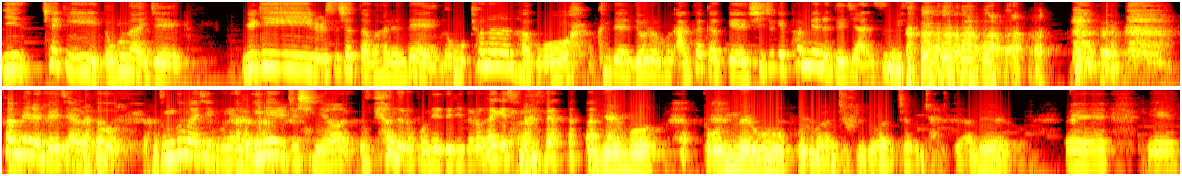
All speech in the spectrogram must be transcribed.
이 책이 너무나 이제, 일기를 쓰셨다고 하는데 너무 편안하고, 근데 여러분 안타깝게 시중에 판매는 되지 않습니다. 판매는 되지 않고, 궁금하신 분은 이메일 주시면 우편으로 보내드리도록 하겠습니다. 이게 뭐 돈 내고 볼만치 훌륭한 책은 절대 아니에요. 예, 예.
